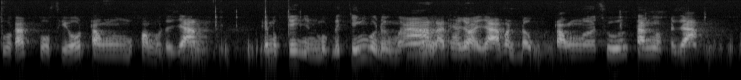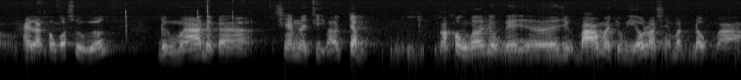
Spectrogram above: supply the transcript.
của các cổ phiếu trong khoảng một thời gian. Cái mục tiêu, mục đích chính của đường MA là theo dõi giá vận động trong ờ, xu hướng tăng hoặc giảm hay là không có xu hướng. Đường MA được à, xem là chỉ báo chậm. Nó không có tác dụng để ờ, dự báo mà chủ yếu là sẽ vận động và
